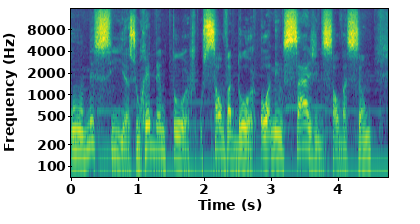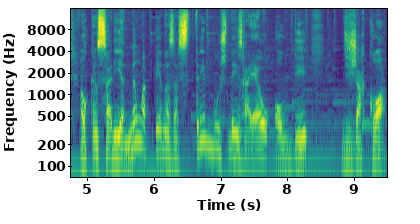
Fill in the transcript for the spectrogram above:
o Messias, o Redentor, o Salvador ou a mensagem de salvação alcançaria não apenas as tribos de Israel ou de, de Jacó,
